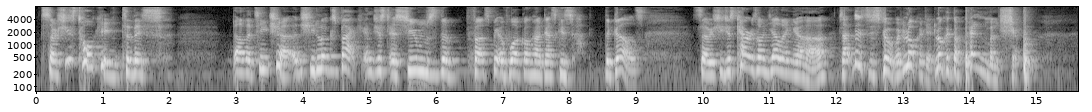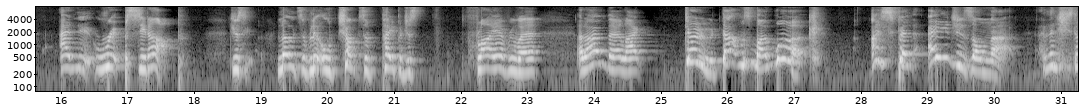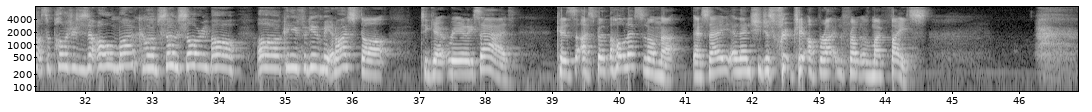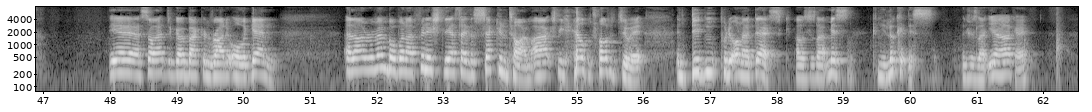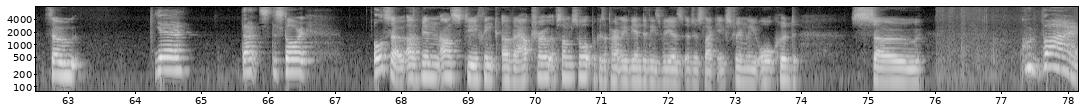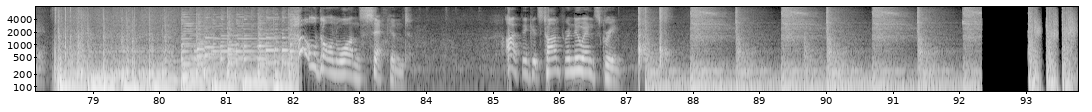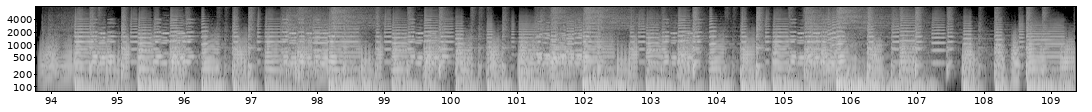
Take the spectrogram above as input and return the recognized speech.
So she's talking to this other teacher and she looks back and just assumes the first bit of work on her desk is the girl's. So she just carries on yelling at her. She's like, this is stupid, look at it, look at the penmanship. And it rips it up. Just loads of little chunks of paper just fly everywhere. And I'm there like, dude, that was my work. I spent ages on that. And then she starts apologizing. She's like, oh, Michael, I'm so sorry. Oh, oh, can you forgive me? And I start to get really sad because I spent the whole lesson on that essay and then she just ripped it up right in front of my face. yeah, so I had to go back and write it all again. And I remember when I finished the essay the second time, I actually held on to it and didn't put it on her desk. I was just like, Miss, can you look at this? And she was like, yeah, okay. So, yeah, that's the story. Also, I've been asked to think of an outro of some sort because apparently the end of these videos are just like extremely awkward. So, goodbye! Hold on one second. I think it's time for a new end screen.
